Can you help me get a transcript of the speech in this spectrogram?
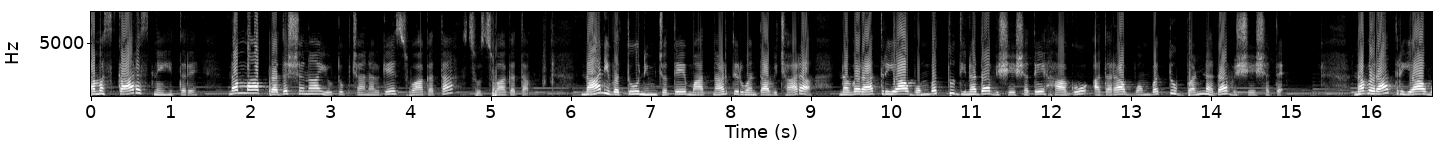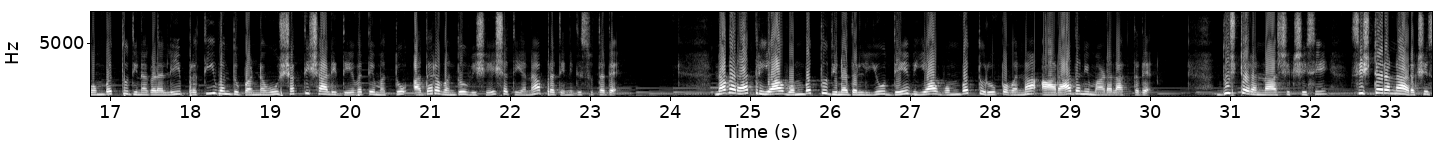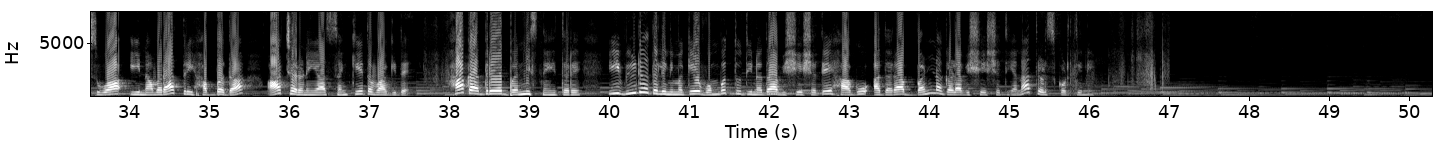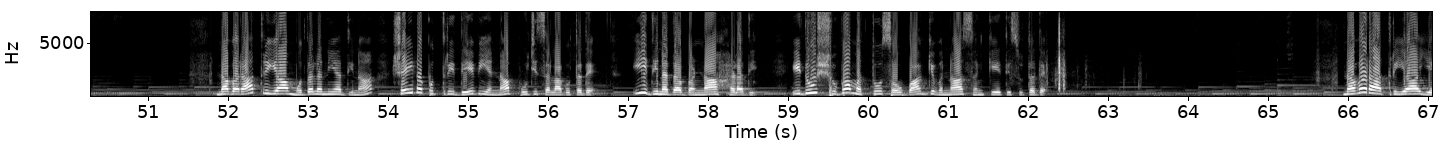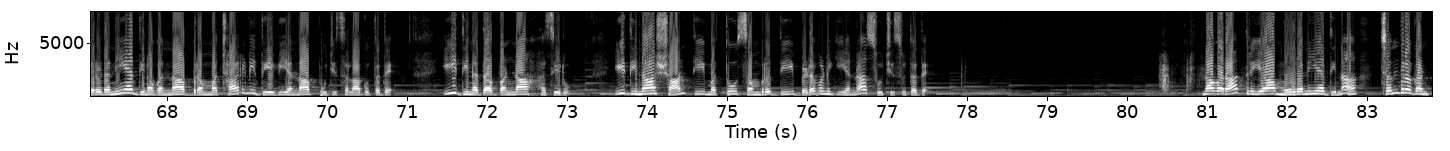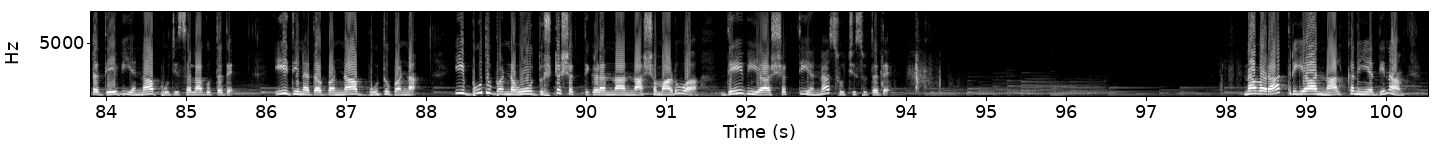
ನಮಸ್ಕಾರ ಸ್ನೇಹಿತರೆ, ನಮ್ಮ ಪ್ರದರ್ಶನ ಯೂಟ್ಯೂಬ್ ಚಾನಲ್ಗೆ ಸ್ವಾಗತ, ಸುಸ್ವಾಗತ. ನಾನಿವತ್ತು ನಿಮ್ಮ ಜೊತೆ ಮಾತನಾಡ್ತಿರುವಂಥ ವಿಚಾರ ನವರಾತ್ರಿಯ ಒಂಬತ್ತು ದಿನದ ವಿಶೇಷತೆ ಹಾಗೂ ಅದರ ಒಂಬತ್ತು ಬಣ್ಣದ ವಿಶೇಷತೆ. ನವರಾತ್ರಿಯ ಒಂಬತ್ತು ದಿನಗಳಲ್ಲಿ ಪ್ರತಿಯೊಂದು ಬಣ್ಣವು ಶಕ್ತಿಶಾಲಿ ದೇವತೆ ಮತ್ತು ಅದರ ಒಂದು ವಿಶೇಷತೆಯನ್ನು ಪ್ರತಿನಿಧಿಸುತ್ತದೆ. ನವರಾತ್ರಿಯ ಒಂಬತ್ತು ದಿನದಲ್ಲಿಯೂ ದೇವಿಯ ಒಂಬತ್ತು ರೂಪವನ್ನು ಆರಾಧನೆ ಮಾಡಲಾಗ್ತದೆ. ದುಷ್ಟರನ್ನ ಶಿಕ್ಷಿಸಿ, ಶಿಷ್ಟರನ್ನ ರಕ್ಷಿಸುವ ಈ ನವರಾತ್ರಿ ಹಬ್ಬದ ಆಚರಣೆಯ ಸಂಕೇತವಾಗಿದೆ. ಹಾಗಾದ್ರೆ ಬನ್ನಿ ಸ್ನೇಹಿತರೆ, ಈ ವಿಡಿಯೋದಲ್ಲಿ ನಿಮಗೆ ಒಂಬತ್ತು ದಿನದ ವಿಶೇಷತೆ ಹಾಗೂ ಅದರ ಬಣ್ಣಗಳ ವಿಶೇಷತೆಯನ್ನು ತಿಳಿಸ್ಕೊಡ್ತೀನಿ. ನವರಾತ್ರಿಯ ಮೊದಲನೆಯ ದಿನ ಶೈಲಪುತ್ರಿ ದೇವಿಯನ್ನ ಪೂಜಿಸಲಾಗುತ್ತದೆ. ಈ ದಿನದ ಬಣ್ಣ ಹಳದಿ. ಇದು ಶುಭ ಮತ್ತು ಸೌಭಾಗ್ಯವನ್ನ ಸಂಕೇತಿಸುತ್ತದೆ. ನವರಾತ್ರಿಯ ಎರಡನೆಯ ದಿನವನ್ನ ಬ್ರಹ್ಮಚಾರಿಣಿ ದೇವಿಯನ್ನ ಪೂಜಿಸಲಾಗುತ್ತದೆ. ಈ ದಿನದ ಬಣ್ಣ ಹಸಿರು. ಈ ದಿನ ಶಾಂತಿ ಮತ್ತು ಸಮೃದ್ಧಿ ಬೆಳವಣಿಗೆಯನ್ನ ಸೂಚಿಸುತ್ತದೆ. ನವರಾತ್ರಿಯ ಮೂರನೆಯ ದಿನ ಚಂದ್ರಗಂಟ ದೇವಿಯನ್ನ ಪೂಜಿಸಲಾಗುತ್ತದೆ. ಈ ದಿನದ ಬಣ್ಣ ಬೂದು ಬಣ್ಣ. ಈ ಬೂದು ಬಣ್ಣವು ದುಷ್ಟಶಕ್ತಿಗಳನ್ನು ನಾಶ ಮಾಡುವ ದೇವಿಯ ಶಕ್ತಿಯನ್ನ ಸೂಚಿಸುತ್ತದೆ. ನವರಾತ್ರಿಯ ನಾಲ್ಕನೆಯ ದಿನ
